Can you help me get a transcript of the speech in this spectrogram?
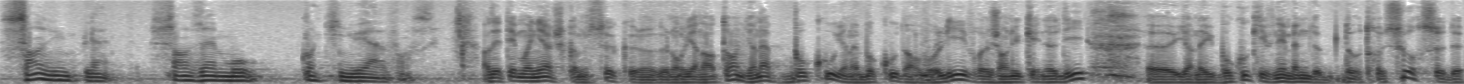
sans une plainte, sans un mot, continuer à avancer. Alors, des témoignages comme ceux que, que l'on vient d'entendre, il y en a beaucoup, il y en a beaucoup dans vos livres, Jean-Luc Kennedy. Euh, il y en a eu beaucoup qui venaient même d'autres sources, de,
